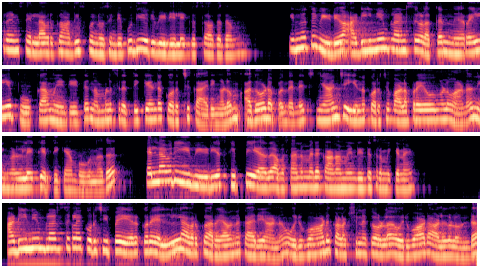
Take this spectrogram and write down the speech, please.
ഫ്രണ്ട്സ് എല്ലാവർക്കും ആദീസ് പുന്നോസിന്റെ പുതിയൊരു വീഡിയോയിലേക്ക് സ്വാഗതം. ഇന്നത്തെ വീഡിയോ അഡീനിയം പ്ലാന്റ്സുകളൊക്കെ നിറയെ പൂക്കാൻ വേണ്ടിയിട്ട് നമ്മൾ ശ്രദ്ധിക്കേണ്ട കുറച്ച് കാര്യങ്ങളും അതോടൊപ്പം തന്നെ ഞാൻ ചെയ്യുന്ന കുറച്ച് വളപ്രയോഗങ്ങളുമാണ് നിങ്ങളിലേക്ക് എത്തിക്കാൻ പോകുന്നത്. എല്ലാവരും ഈ വീഡിയോ സ്കിപ്പ് ചെയ്യാതെ അവസാനം വരെ കാണാൻ വേണ്ടിയിട്ട് ശ്രമിക്കണേ. അഡീനിയം പ്ലാന്റ്സുകളെ കുറിച്ച് ഇപ്പോൾ ഏറെക്കുറെ എല്ലാവർക്കും അറിയാവുന്ന കാര്യമാണ്. ഒരുപാട് കളക്ഷനൊക്കെ ഉള്ള ഒരുപാട് ആളുകളുണ്ട്.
